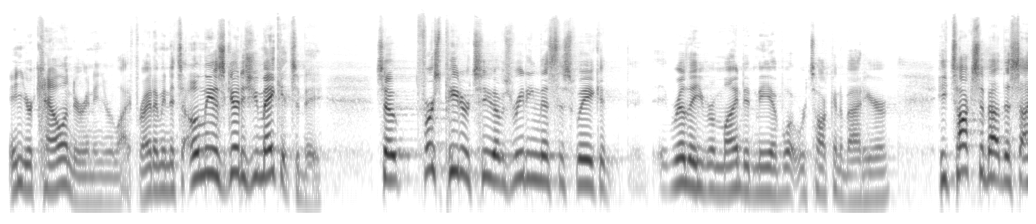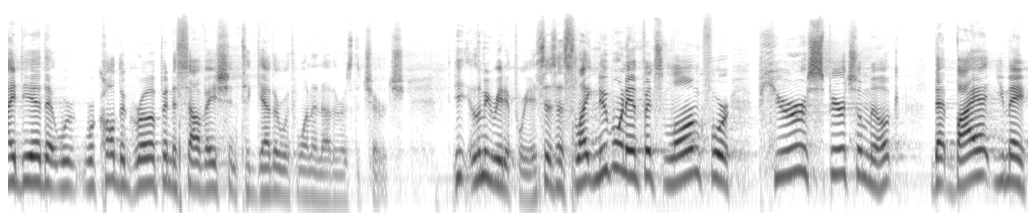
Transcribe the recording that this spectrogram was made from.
in your calendar and in your life, right? I mean, it's only as good as you make it to be. So, 1 Peter 2, I was reading this this week. It, it really reminded me of what we're talking about here. He talks about this idea that we're, we're called to grow up into salvation together with one another as the church. He, let me read it for you. It says this like newborn infants long for pure spiritual milk, that by it you may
